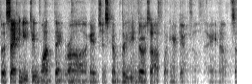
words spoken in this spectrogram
the second you do one thing wrong, it just completely throws off what you're doing on there, you know. So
